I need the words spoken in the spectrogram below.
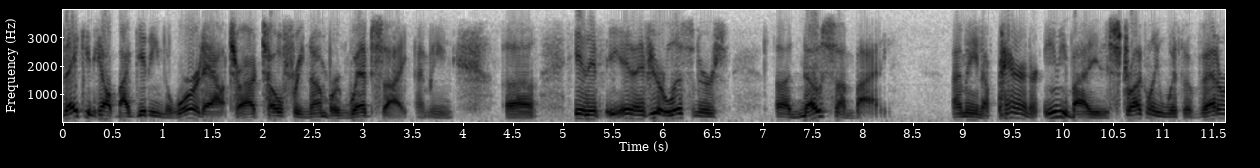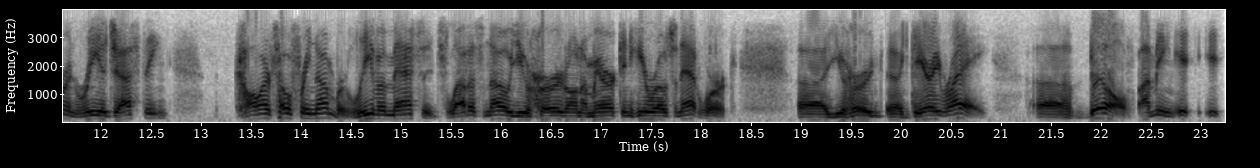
they can help by getting the word out to our toll free number and website. I mean, uh, and if if your listeners uh, know somebody, I mean, a parent or anybody that's struggling with a veteran readjusting, call our toll free number, leave a message, let us know you heard on American Heroes Network. Uh, you heard uh, Gary Ray uh, Bill. I mean, it, it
